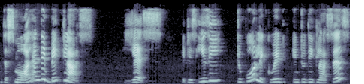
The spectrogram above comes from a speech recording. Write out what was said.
the small and the big glass? Yes, it is easy to pour liquid into the glasses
